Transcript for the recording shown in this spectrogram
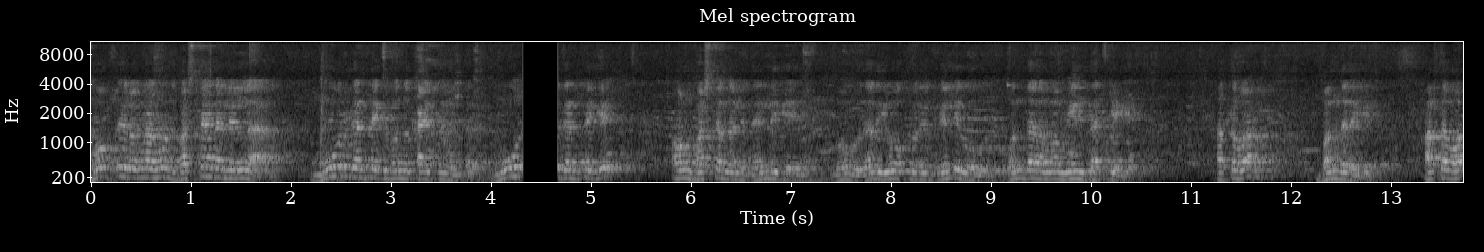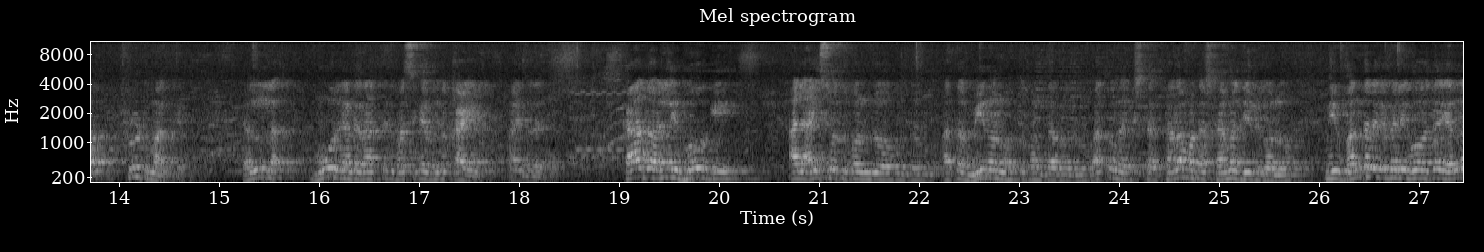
ಹೋಗ್ತಾ ಇರೋ ನಾನು ಬಸ್ ಸ್ಟ್ಯಾಂಡಲ್ಲೆಲ್ಲ ಮೂರು ಗಂಟೆಗೆ ಬಂದು ಕಾಯ್ತು ನಿಂತಾರೆ ಮೂರು ಗಂಟೆಗೆ ಅವನು ಬಸ್ ಸ್ಟ್ಯಾಂಡಲ್ಲಿದ್ದ ಎಲ್ಲಿಗೆ? ಹೋಗುವುದು. ಅದು ಯುವಕರು ಎಲ್ಲಿಗೆ ಹೋಗುವುದು? ಒಂದ ನಮ್ಮ ಮೀನು ದಕ್ಕೆಗೆ ಅಥವಾ ಬಂದರಿಗೆ ಅಥವಾ ಫ್ರೂಟ್ ಮಾರ್ಕೆಟ್ ಎಲ್ಲ ಮೂರು ಗಂಟೆ ರಾತ್ರಿ ಬಸ್ಸಿಗೆ ಬಂದು ಕಾಯಿದು ಇದರಲ್ಲಿ. ಕಾದು ಅಲ್ಲಿ ಹೋಗಿ, ಅಲ್ಲಿ ಐಸ್ ಹೊತ್ತುಕೊಂಡು ಹೋಗುದು ಅಥವಾ ಮೀನನ್ನು ಹೊತ್ತುಕೊಂಡು ತರುವುದು, ಅಥವಾ ತಲಮಟ್ಟ ಶ್ರಮಜೀವಿಗಳು ನೀವು ಬಂದರಿಗೆ ಬೆಳಿಗ್ಗೆ ಹೋದರೆ ಎಲ್ಲ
